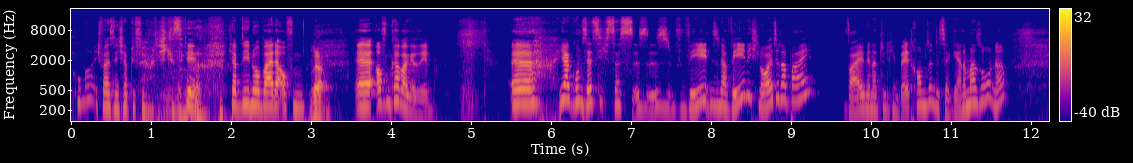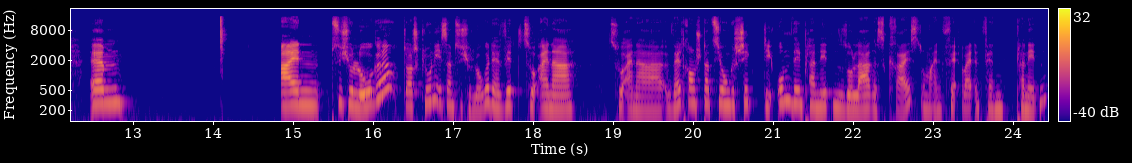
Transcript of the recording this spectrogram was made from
Kuma? Ich weiß nicht, ich habe die Filme nicht gesehen. Ich habe die nur beide auf dem, ja. äh, auf dem Cover gesehen. Äh, ja, grundsätzlich ist das, ist, ist sind da wenig Leute dabei, weil wir natürlich im Weltraum sind, ist ja gerne mal so, ne? Ähm, ein Psychologe, George Clooney ist ein Psychologe, der wird zu einer, zu einer Weltraumstation geschickt, die um den Planeten Solaris kreist, um einen weit entfernten Planeten.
